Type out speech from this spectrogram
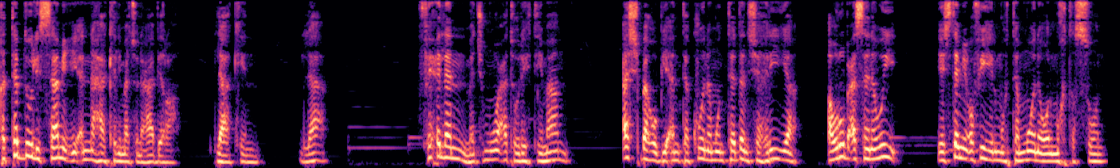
قد تبدو للسامع أنها كلمة عابرة لكن لا فعلا مجموعة الاهتمام أشبه بأن تكون منتدى شهرية أو ربع سنوي يجتمع فيه المهتمون والمختصون.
